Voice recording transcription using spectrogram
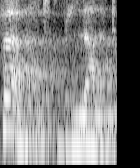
First blood.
